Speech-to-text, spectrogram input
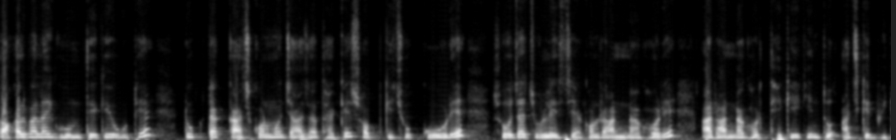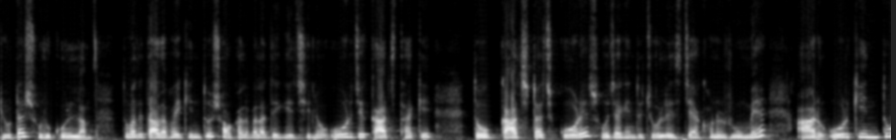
সকালবেলায় ঘুম থেকে উঠে টুকটাক কাজকর্ম যা যা থাকে সব কিছু করে সোজা চলে এসেছি এখন রান্নাঘরে। আর রান্নাঘর থেকেই কিন্তু আজকের ভিডিওটা শুরু করলাম। তোমাদের দাদাভাই কিন্তু সকালবেলাতে গেছিল, ওর যে কাজ থাকে, তো কাজ টাজ করে সোজা কিন্তু চলে এসছে এখন রুমে। আর ওর কিন্তু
